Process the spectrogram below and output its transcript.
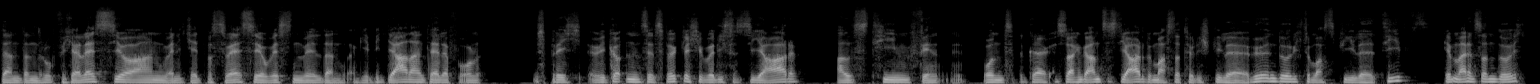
dann, dann rufe ich Alessio an. Wenn ich etwas zu SEO wissen will, dann, dann gebe ich Jan ein Telefon. Sprich, wir konnten uns jetzt wirklich über dieses Jahr als Team finden. Und okay. so ein ganzes Jahr, du machst natürlich viele Höhen durch, du machst viele Tiefs gemeinsam durch.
